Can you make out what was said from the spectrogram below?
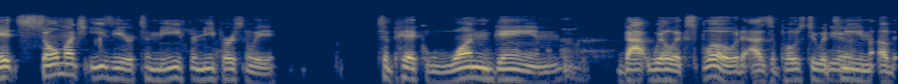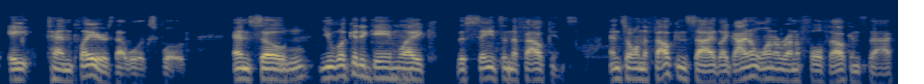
it's so much easier to me for me personally to pick one game that will explode as opposed to a yeah. team of eight, ten players that will explode. And so mm-hmm. you look at a game like the Saints and the Falcons. And so on the Falcons side, like I don't want to run a full Falcon stack,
